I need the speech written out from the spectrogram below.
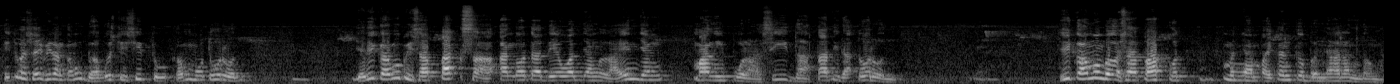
itu saya bilang kamu bagus di situ, kamu mau turun. Jadi kamu bisa paksa anggota dewan yang lain yang manipulasi data tidak turun. Jadi kamu nggak usah takut menyampaikan kebenaran dong.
